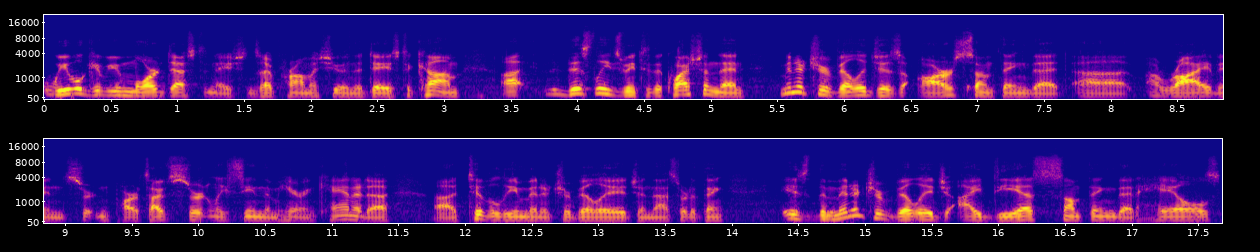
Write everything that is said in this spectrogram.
we will give you more destinations. I promise you in the days to come. Uh, this leads me to the question. Then, miniature villages are something that uh, arrive in certain parts. I've certainly seen them here in Canada, uh, Tivoli Miniature Village, and that sort of thing. Is the miniature village idea something that hails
